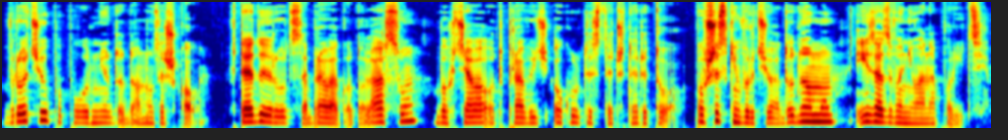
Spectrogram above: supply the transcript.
wrócił po południu do domu ze szkoły. Wtedy Ruth zabrała go do lasu, bo chciała odprawić okultystyczny rytuał. Po wszystkim wróciła do domu i zadzwoniła na policję.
